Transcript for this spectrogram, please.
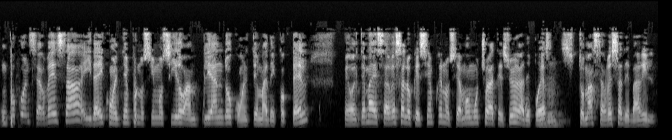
un poco en cerveza y de ahí con el tiempo nos hemos ido ampliando con el tema de cóctel. Pero el tema de cerveza, lo que siempre nos llamó mucho la atención era de poder tomar cerveza de barril.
